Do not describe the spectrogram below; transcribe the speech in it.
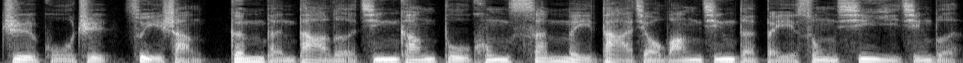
至古至最上根本大乐金刚不空三昧大教王经的北宋新译经论，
